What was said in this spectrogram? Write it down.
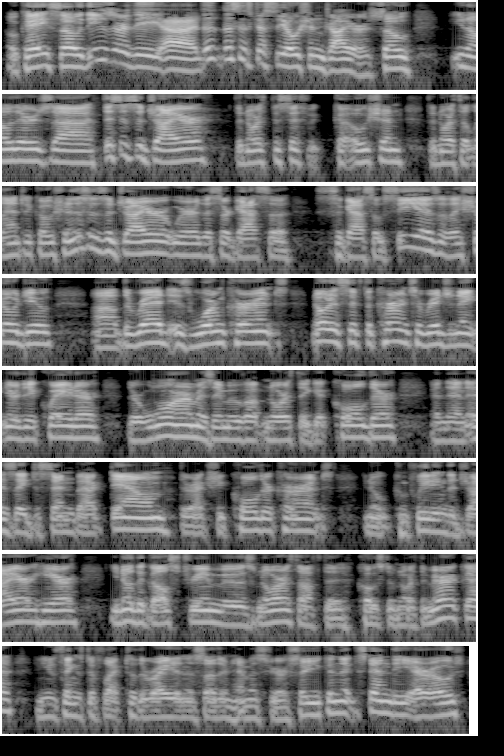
Okay, so these are the, uh, th this is just the ocean gyres. So, you know, there's, uh, this is the gyre the North Pacific Ocean, the North Atlantic Ocean. This is a gyre where the Sargasso, Sargasso Sea is, as I showed you. Uh, the red is warm currents. Notice if the currents originate near the equator, they're warm. As they move up north, they get colder. And then as they descend back down, they're actually colder currents, you know, completing the gyre here. You know the Gulf Stream moves north off the coast of North America, and you know, things deflect to the right in the southern hemisphere. So you can extend the arrows.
